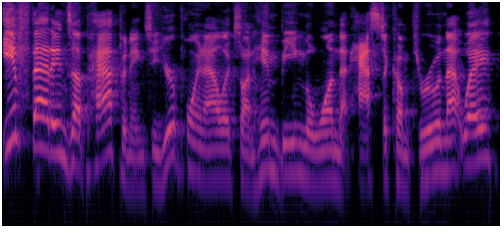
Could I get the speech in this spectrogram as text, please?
if that ends up happening, to your point, Alex, on him being the one that has to come through in that way,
